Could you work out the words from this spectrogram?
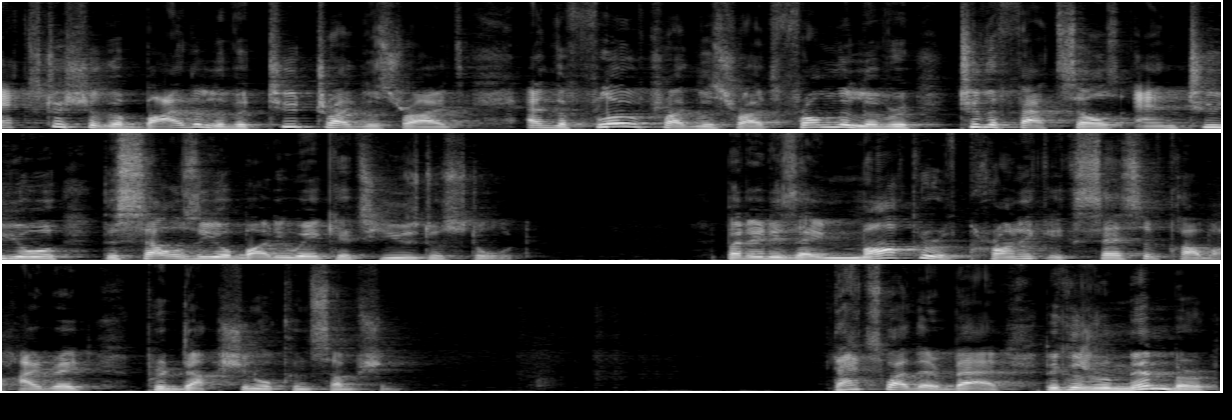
extra sugar by the liver to triglycerides and the flow of triglycerides from the liver to the fat cells and to your the cells of your body where it gets used or stored. But it is a marker of chronic excessive carbohydrate production or consumption. That's why they're bad. Because remember,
